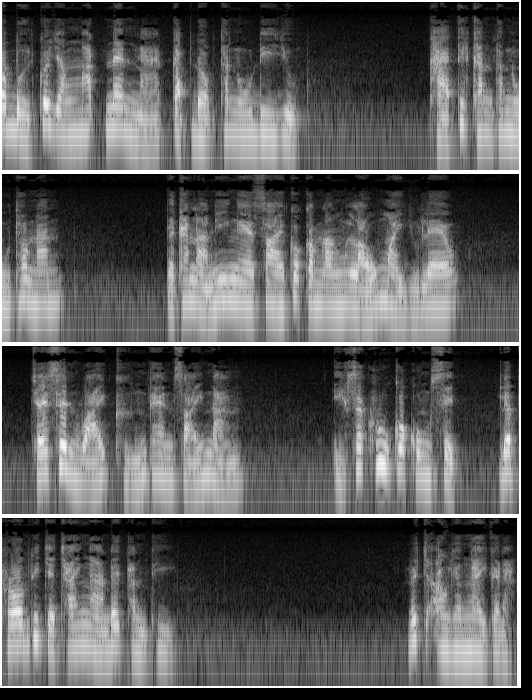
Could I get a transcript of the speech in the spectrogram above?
ระเบิดก็ยังมัดแน่นหนากับดอกธนูดีอยู่ ขาดที่คันธนูเท่านั้น แต่ขณะนี้แง่ทรายก็กำลังเหลาใหม่อยู่แล้ว ใช้เส้นหวายขึงแทนสายหนัง อีกสักครู่ก็คงเสร็จ และพร้อมที่จะใช้งานได้ทันที แล้วจะเอายังไงกันนะ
